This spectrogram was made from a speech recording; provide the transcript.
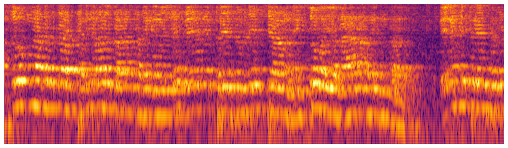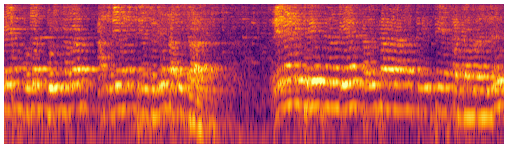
அசோக் நகருக்கான நாடக தனியாளருக்கான கடைகளிலே வேலை பிரதேசனுடைய சேர்மன் எக்ஸோ ஐயா நேராக இருந்தார் வேலை பிரதேசனுடைய முதல் குடிநபர் அந்த வேலை பிரதேசனுடைய தவிசாளர் வேலை பிரதேசனுடைய தவிசாளராக தெரிவு செய்யப்பட்டவர்கள்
